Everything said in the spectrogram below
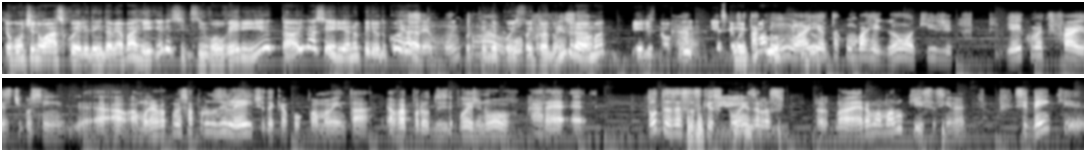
se eu continuasse com ele dentro da minha barriga, ele se desenvolveria e tal, e nasceria no período correto. Ia ser muito porque maluco, depois foi todo um pessoal. drama, eles não Cara, ia ser muito tá maluco. com um lá ia tá com um barrigão aqui de... E aí como é que faz? Tipo assim, a, a mulher vai começar a produzir leite daqui a pouco pra amamentar. Ela vai produzir depois de novo? Cara, é... é... todas essas questões, elas era uma maluquice, assim, né? Se bem que.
